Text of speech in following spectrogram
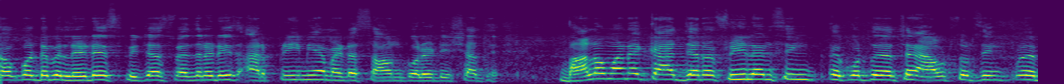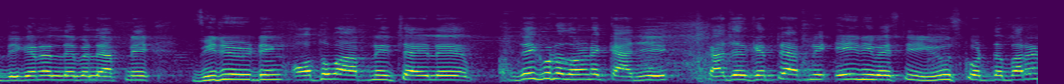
সকল টাইপের লেটেস্ট ফিচার্স ফ্যাসিলিটিস আর প্রিমিয়াম একটা সাউন্ড কোয়ালিটির সাথে। ভালো মানের কাজ যারা ফ্রিল্যান্সিং করতে যাচ্ছেন আউটসোর্সিং বিজ্ঞানের লেভেলে আপনি ভিডিও এডিটিং অথবা আপনি চাইলে যে কোনো ধরনের কাজে কাজের ক্ষেত্রে আপনি এই ডিভাইসটি ইউজ করতে পারেন।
